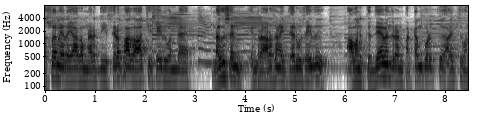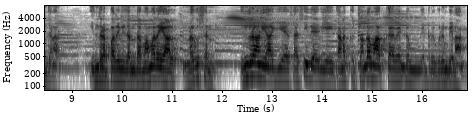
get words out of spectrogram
அஸ்வமேத யாகம் நடத்தி சிறப்பாக ஆட்சி செய்து வந்த நகுசன் என்ற அரசனை தேர்வு செய்து அவனுக்கு தேவேந்திரன் பட்டம் கொடுத்து அழைத்து வந்தனர். இந்திர பதவி தந்த மமதையால் நகுசன் இந்திராணி ஆகிய சசிதேவியை தனக்கு சொந்தமாக்க வேண்டும் என்று விரும்பினான்.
